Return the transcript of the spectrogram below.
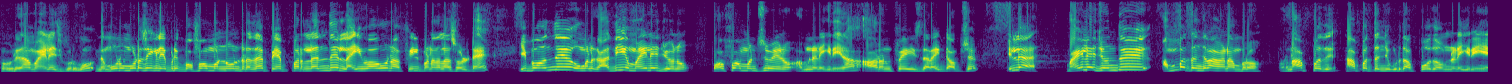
இப்படி தான் மைலேஜ் கொடுக்கும். இந்த மூணு மோட்டர் சைக்கிள் எப்படி பர்ஃபார்ம் பண்ணுன்றத பேப்பர்லேருந்து லைவாகவும் நான் ஃபீல் பண்ணதெல்லாம் சொல்லிட்டேன். இப்போ வந்து உங்களுக்கு அதிக மைலேஜ் வேணும் பர்ஃபார்மன்ஸும் வேணும் அப்படின்னு நினைக்கிறீங்கன்னா R one five is the right option இல்லை மைலேஜ் வந்து ஐம்பத்தஞ்செலாம் வேணாம் ப்ரோ ஒரு நாற்பது நாற்பத்தஞ்சு கொடுத்தா போதும் அப்படின்னு நினைக்கிறீங்க.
